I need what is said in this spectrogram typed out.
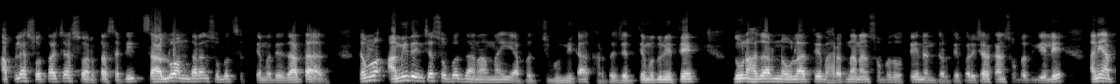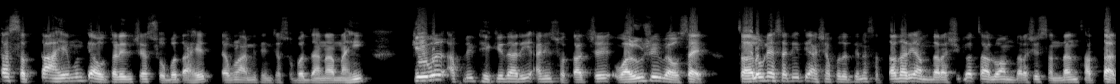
आपल्या स्वतःच्या स्वार्थासाठी चालू आमदारांसोबत सत्तेमध्ये जातात. त्यामुळे आम्ही त्यांच्यासोबत जाणार नाही याबद्दलची भूमिका खरं तर जनतेमधून येते. दोन हजार नऊ ला ते भारतनानांसोबत होते नंतर ते परिचारकांसोबत गेले आणि आता सत्ता आहे म्हणून ते अवताड्यांच्या सोबत आहेत त्यामुळे आम्ही त्यांच्यासोबत जाणार नाही. केवळ आपली ठेकेदारी आणि स्वतःचे वाळूचे व्यवसाय चालवण्यासाठी ते अशा पद्धतीने सत्ताधारी आमदाराशी किंवा चालू आमदाराशी संधान साधतात.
